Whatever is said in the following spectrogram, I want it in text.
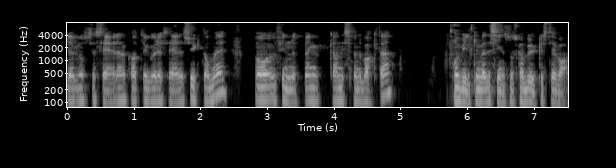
diagnostisere og kategorisere sykdommer. Og finne ut mekanismene bak det. Og hvilken medisin som skal brukes til hva.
